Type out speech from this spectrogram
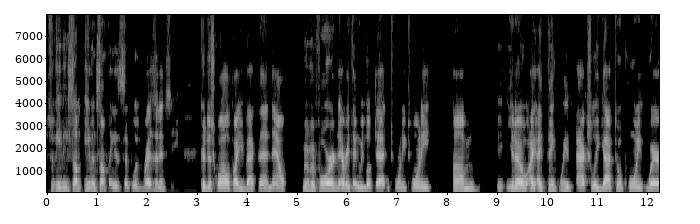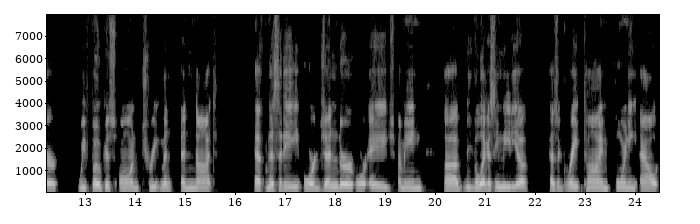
so even some even something as simple as residency could disqualify you back then. Now, moving forward, everything we looked at in 2020, um, you know, I, I think we've actually got to a point where we focus on treatment and not ethnicity or gender or age. I mean, uh, the, legacy media has a great time pointing out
